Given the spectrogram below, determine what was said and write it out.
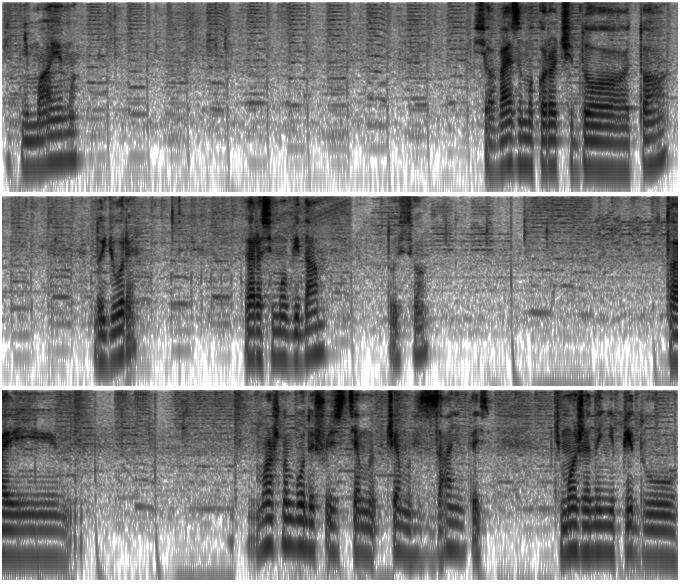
Піднімаємо. Все, веземо, коротше, до того. До Юри. Зараз йому віддам. То все. Та й. Можна буде щось з цим чимось зайнятись. Чи може нині піду.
